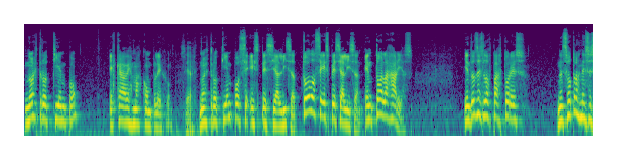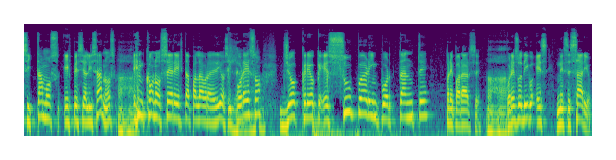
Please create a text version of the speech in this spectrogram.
nuestro tiempo es cada vez más complejo. Nuestro tiempo se especializa, todos se especializan en todas las áreas. Y entonces los pastores, nosotros necesitamos especializarnos en conocer esta palabra de Dios. Y por eso yo creo que es súper importante prepararse. Por eso digo, es necesario.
